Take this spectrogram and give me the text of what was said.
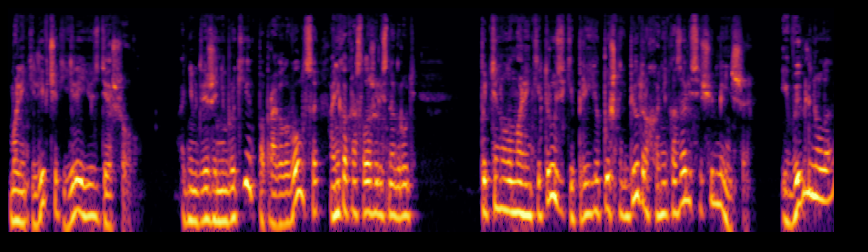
Маленький лифчик еле ее сдерживал. Одним движением руки поправила волосы, они как раз ложились на грудь. Подтянула маленькие трусики, при ее пышных бедрах они казались еще меньше. И выглянула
